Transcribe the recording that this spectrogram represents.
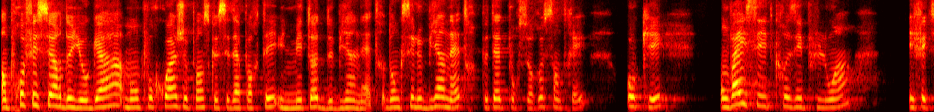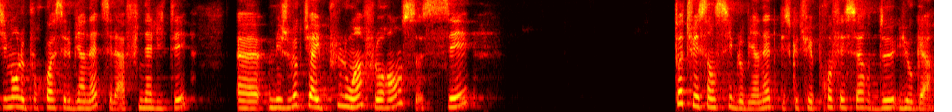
en professeur de yoga, mon pourquoi, je pense que c'est d'apporter une méthode de bien-être. Donc c'est le bien-être, peut-être pour se recentrer. Ok, on va essayer de creuser plus loin. Effectivement, le pourquoi, c'est le bien-être, c'est la finalité. Euh, mais je veux que tu ailles plus loin, Florence. C'est toi, tu es sensible au bien-être puisque tu es professeur de yoga.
